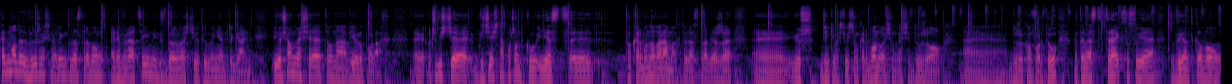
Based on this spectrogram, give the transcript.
Ten model wyróżnia się na rynku za sprawą rewelacyjnych zdolności do tłumienia drgań i osiąga się to na wielu polach. E, oczywiście gdzieś na początku jest e, to karbonowa rama, która sprawia, że e, już dzięki właściwościom karbonu osiąga się dużo, dużo komfortu. Natomiast Trek stosuje wyjątkową,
